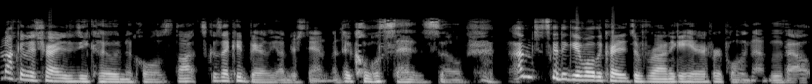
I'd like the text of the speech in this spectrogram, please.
I'm not going to try to decode Nicole's thoughts because I could barely understand what Nicole says. So I'm just going to give all the credit to Veronica here for pulling that move out.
